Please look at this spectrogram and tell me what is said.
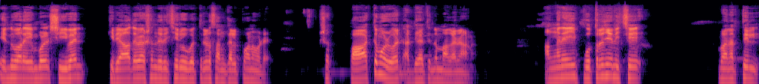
എന്ന് പറയുമ്പോൾ ശിവൻ കിരാതവേഷം ധരിച്ച രൂപത്തിലുള്ള സങ്കല്പമാണ് ഇവിടെ. പക്ഷെ പാട്ട് മുഴുവൻ അദ്ദേഹത്തിന്റെ മകനാണ്. അങ്ങനെ ഈ പുത്രൻ ജനിച്ച് വനത്തിൽ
